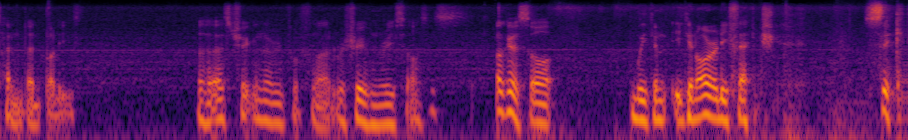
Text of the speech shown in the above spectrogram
10 dead bodies. Uh, Earth chicken every put from that, retrieving resources. Okay, so we can he can already fetch. Sick.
